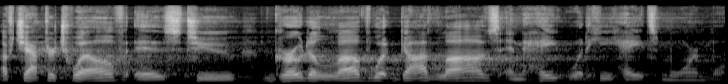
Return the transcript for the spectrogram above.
of chapter 12 is to grow to love what God loves and hate what he hates more and more.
